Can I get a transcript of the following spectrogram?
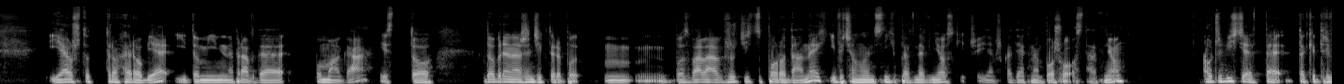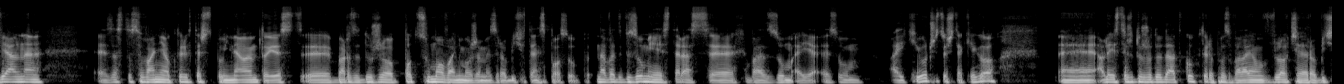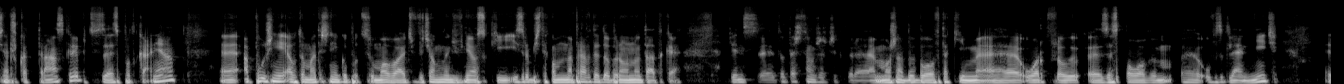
Ja już to trochę robię i to mi naprawdę pomaga. Jest to dobre narzędzie, które po, pozwala wrzucić sporo danych i wyciągnąć z nich pewne wnioski, czyli na przykład jak nam poszło ostatnio. Oczywiście te takie trywialne e, zastosowania, o których też wspominałem, to jest e, bardzo dużo podsumowań możemy zrobić w ten sposób. Nawet w Zoomie jest teraz e, chyba Zoom, Zoom IQ czy coś takiego, ale jest też dużo dodatków, które pozwalają w locie robić na przykład transkrypt ze spotkania E, a później automatycznie go podsumować, wyciągnąć wnioski i zrobić taką naprawdę dobrą notatkę. Więc e, to też są rzeczy, które można by było w takim e, workflow zespołowym uwzględnić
